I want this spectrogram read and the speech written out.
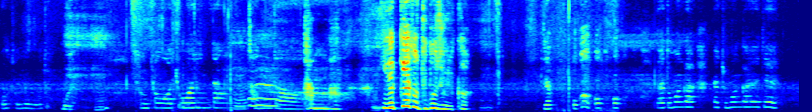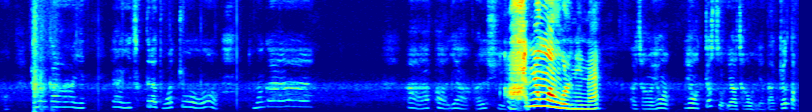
어 잠깐 어디 뭐야? 장정아 좋아진다. 잔다. 잠만. 이제 깨서 누구 줄까? 야, 어, 어, 어, 나 도망가, 나 도망가야 돼. 어, 도망가, 얘, 야, 이 슥들아 도와줘. 도망가. 아, 아파, 야, 아저씨. 아, 한 명만 걸리네. 아, 잠깐, 형아, 형아 꼈어. 야, 잠깐만, 야, 나 꼈다고.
